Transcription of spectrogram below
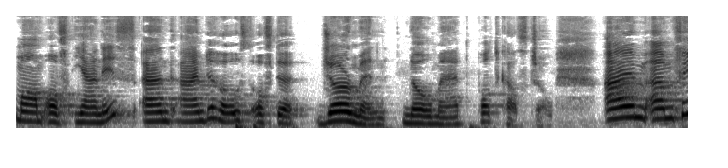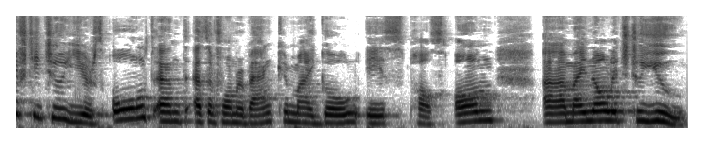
mom of Yanis, and I'm the host of the German Nomad podcast show. I'm um, 52 years old, and as a former banker, my goal is pass on uh, my knowledge to you,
